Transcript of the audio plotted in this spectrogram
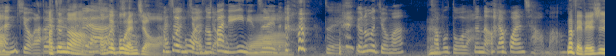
很久啦，对啊，真的啊，对啊哦会铺很久哦还。是铺很久，什么半年、一年之类的哇，对，有那么久吗？差不多啦，真的哦要观察嘛。那肥肥是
